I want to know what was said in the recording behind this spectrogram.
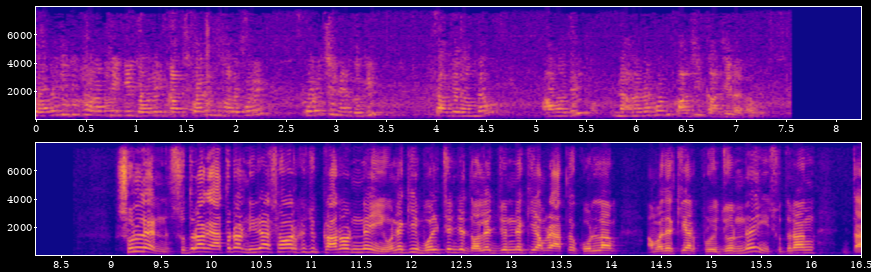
দলে যদি খারাপ থেকে দলের কাজ করেন ভালো করে, করেছেন এতদিন, তাদের আমরা আমাদের নানা রকম কাজে কাজে লাগাবো। শুনলেন, সুতরাং এতটা নিরাশ হওয়ার কিছু কারণ নেই। অনেকেই বলছেন যে দলের জন্য কি আমরা এত করলাম, আমাদের কি আর প্রয়োজন নেই? সুতরাং তা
